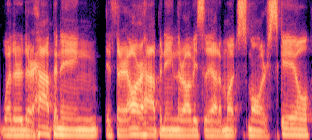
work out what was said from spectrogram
Whether they're happening, if they are happening, they're obviously at a much smaller scale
